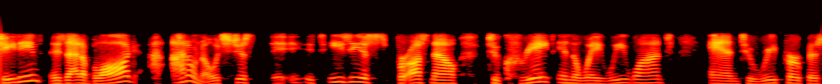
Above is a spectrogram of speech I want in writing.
cheating? Is that a blog? I, I don't know. It's just it, it's easiest for us now to create in the way we want and to repurpose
